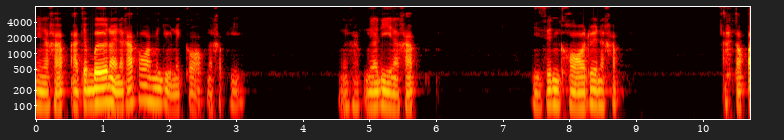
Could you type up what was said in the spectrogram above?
นี่นะครับ อาจจะเบอร์หน่อยนะครับ เพราะว่ามันอยู่ในกรอบนะครับพี่นะครับ เนื้อดีนะครับ มีเส้นคอด้วยนะครับอะต่อไป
